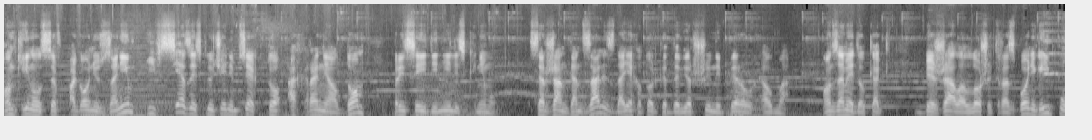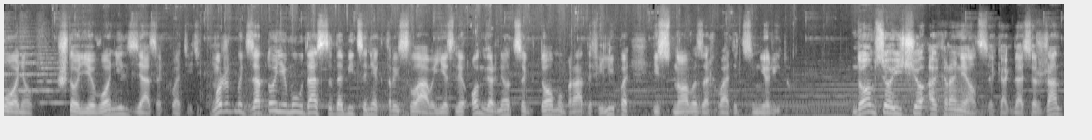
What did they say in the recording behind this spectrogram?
он кинулся в погоню за ним, и все, за исключением тех, кто охранял дом, присоединились к нему. Сержант Гонзалес доехал только до вершины первого холма. Он заметил, как бежала лошадь разбойника и понял, что его нельзя захватить. Может быть, зато ему удастся добиться некоторой славы, если он вернется к дому брата Филиппа и снова захватит сеньориту. Дом все еще охранялся, когда сержант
